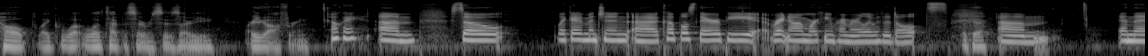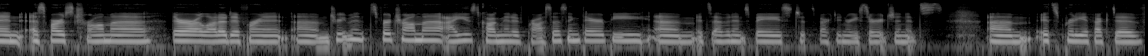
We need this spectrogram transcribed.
help, like what what type of services are you are you offering? Okay. Um, so, like I mentioned, uh, couples therapy. Right now, I'm working primarily with adults. Okay. Um, and then, as far as trauma, there are a lot of different um, treatments for trauma. I used cognitive processing therapy. Um, it's evidence based. It's backed in research, and it's um, it's pretty effective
